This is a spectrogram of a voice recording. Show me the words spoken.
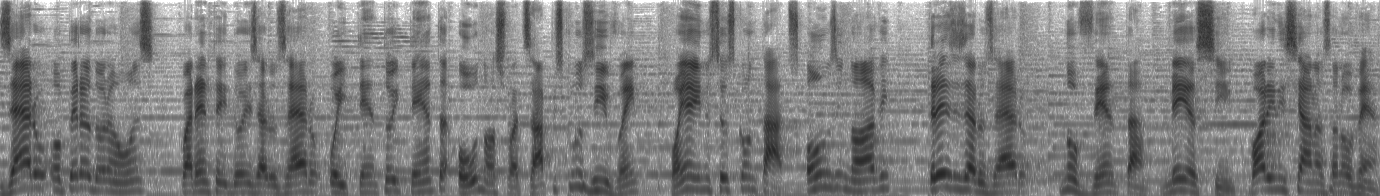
0 Operadora 11 4200 8080 ou nosso WhatsApp exclusivo, hein? Põe aí nos seus contatos. 11 9 1300 9065. Bora iniciar nossa novena.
